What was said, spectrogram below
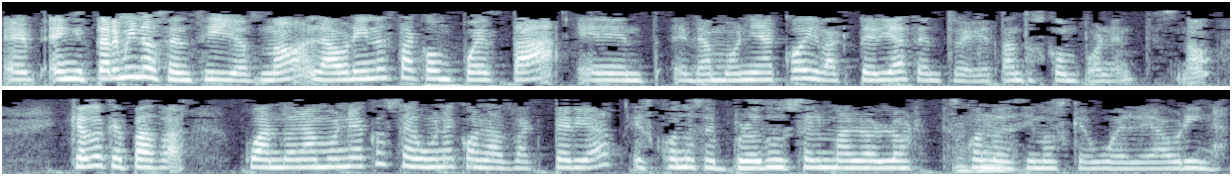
en, en términos sencillos, ¿no? La orina está compuesta en- de amoníaco y bacterias entre tantos componentes, ¿no? ¿Qué es lo que pasa? Cuando el amoníaco se une con las bacterias es cuando se produce el mal olor, es cuando decimos que huele a orina.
